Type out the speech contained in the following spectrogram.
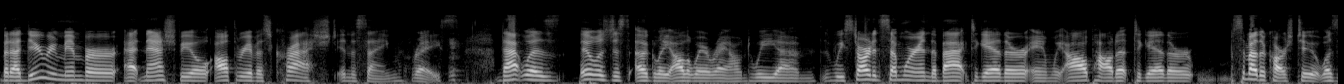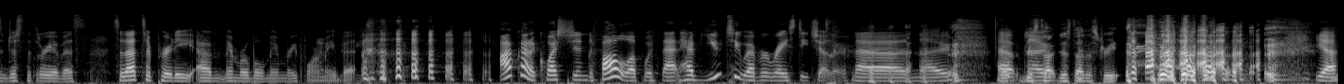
but I do remember at Nashville, all three of us crashed in the same race. That was it was just ugly all the way around. We um we started somewhere in the back together and we all piled up together. Some other cars too. It wasn't just the three of us. So that's a pretty um, memorable memory for me. But I've got a question to follow up with that. Have you two ever raced each other? no, no, Nope, just no. on, just on the street. yeah,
